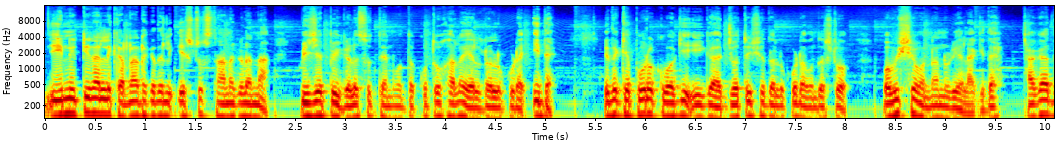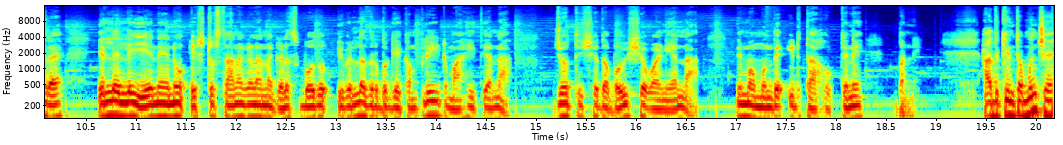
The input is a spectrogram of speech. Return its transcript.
ಈ ನಿಟ್ಟಿನಲ್ಲಿ ಕರ್ನಾಟಕದಲ್ಲಿ ಎಷ್ಟು ಸ್ಥಾನಗಳನ್ನು ಬಿ ಜೆ ಪಿ ಗಳಿಸುತ್ತೆ ಅನ್ನುವಂಥ ಕುತೂಹಲ ಎಲ್ಲರಲ್ಲೂ ಕೂಡ ಇದೆ. ಇದಕ್ಕೆ ಪೂರಕವಾಗಿ ಈಗ ಜ್ಯೋತಿಷ್ಯದಲ್ಲೂ ಕೂಡ ಒಂದಷ್ಟು ಭವಿಷ್ಯವನ್ನು ನುಡಿಯಲಾಗಿದೆ. ಹಾಗಾದರೆ ಎಲ್ಲೆಲ್ಲಿ ಏನೇನು, ಎಷ್ಟು ಸ್ಥಾನಗಳನ್ನು ಗಳಿಸ್ಬೋದು, ಇವೆಲ್ಲದರ ಬಗ್ಗೆ ಕಂಪ್ಲೀಟ್ ಮಾಹಿತಿಯನ್ನು ಜ್ಯೋತಿಷ್ಯದ ಭವಿಷ್ಯವಾಣಿಯನ್ನು ನಿಮ್ಮ ಮುಂದೆ ಇಡ್ತಾ ಹೋಗ್ತೀನಿ. ಬನ್ನಿ. ಅದಕ್ಕಿಂತ ಮುಂಚೆ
